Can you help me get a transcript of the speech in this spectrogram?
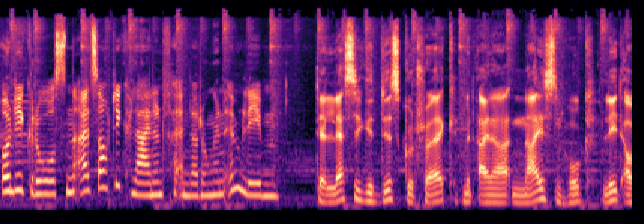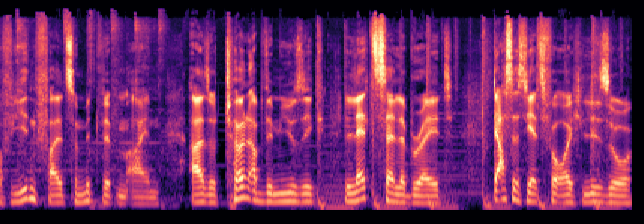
und die großen als auch die kleinen Veränderungen im Leben. Der lässige Disco-Track mit einer nicen Hook lädt auf jeden Fall zum Mitwippen ein. Also turn up the music, let's celebrate. Das ist jetzt für euch Lizzo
